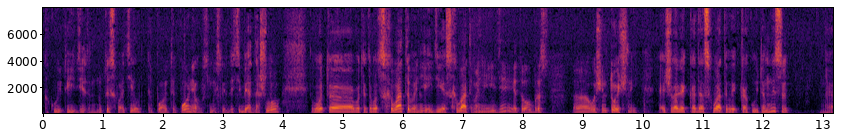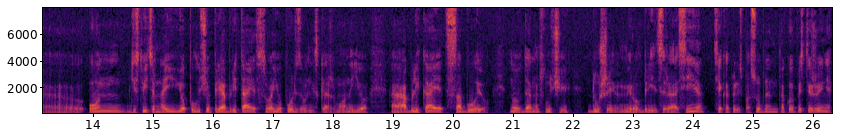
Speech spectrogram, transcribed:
какую-то идею». Ну, ты схватил, ты, понял, ты понял, в смысле, до тебя дошло. Вот, э, вот это вот схватывание, идея схватывания идеи, это образ э, очень точный. Человек, когда схватывает какую-то мысль, э, он действительно ее получает, приобретает в свое пользование, скажем, он ее э, облекает собою. Но в данном случае души миров Бриицы Россия, те, которые способны на такое постижение,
